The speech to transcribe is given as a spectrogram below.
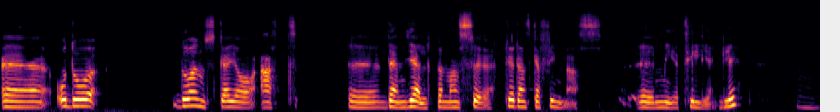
Eh, och då, då önskar jag att eh, den hjälpen man söker, den ska finnas eh, mer tillgänglig. Mm.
